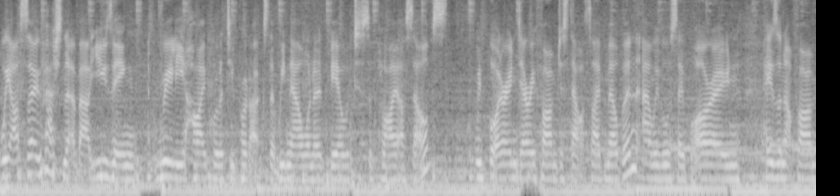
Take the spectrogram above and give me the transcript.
We are so passionate about using really high quality products that we now want to be able to supply ourselves. We've bought our own dairy farm just outside Melbourne and we've also bought our own hazelnut farm.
